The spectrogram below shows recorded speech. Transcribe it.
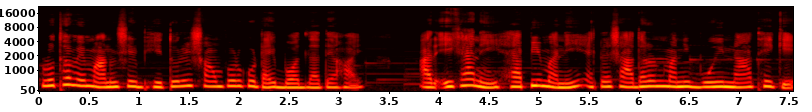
প্রথমে মানুষের ভেতরের সম্পর্কটাই বদলাতে হয়। আর এখানেই হ্যাপি মানি একটা সাধারণ মানি বই না থেকে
